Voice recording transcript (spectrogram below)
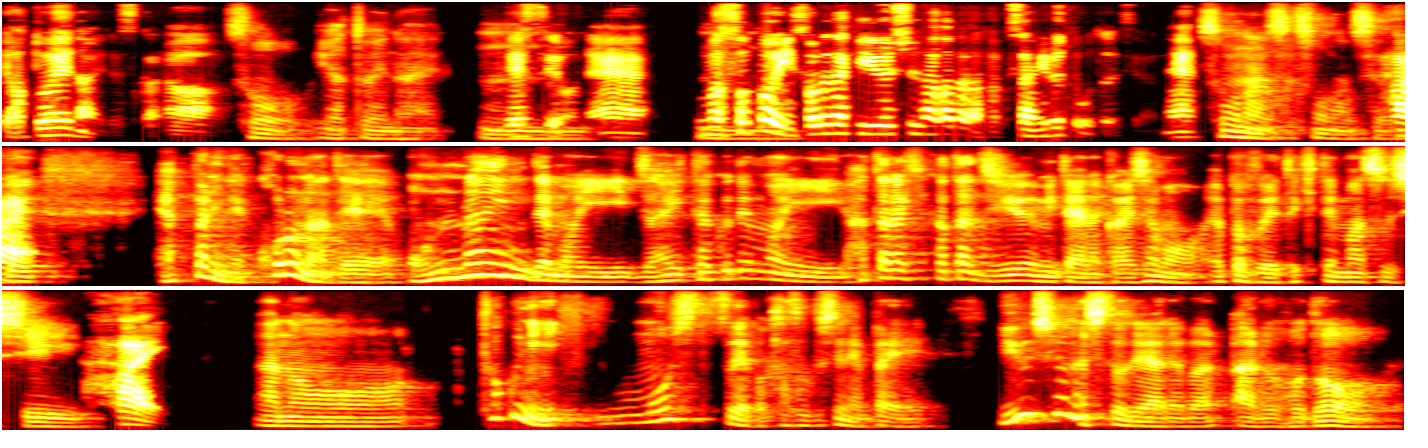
雇えないですから、そう、雇えない。うんですよ。ね。うんまあ、外にそれだけ優秀な方がたくさんいるってことですよね。そうなんですよ、そうなんですよ。はいで、やっぱりね、コロナでオンラインでもいい、在宅でもいい、働き方自由みたいな会社もやっぱ増えてきてますし、はい。あのー特にもう一つやっぱ加速してるのはやっぱり優秀な人であればあるほど、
